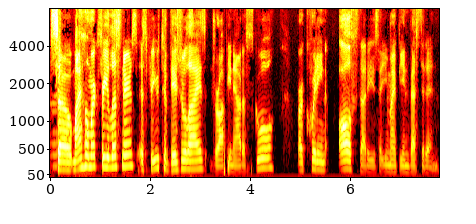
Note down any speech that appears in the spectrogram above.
So, my homework for you listeners is for you to visualize dropping out of school or quitting all studies that you might be invested in.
